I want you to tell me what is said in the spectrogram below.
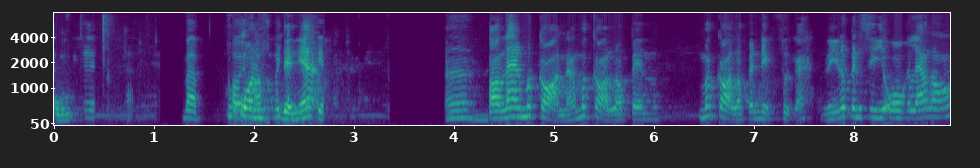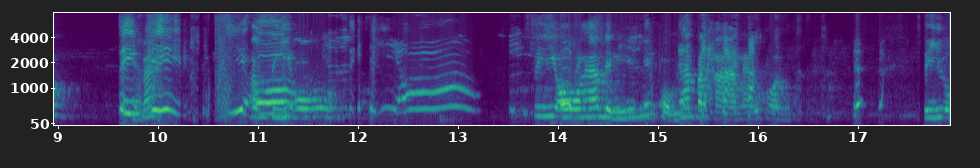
ผมแบบทุกคนอาไปเดี๋ยวเนี้ยเออตอนแรกเมื่อก่อนนะ เมื่อก่อนเราเป็น เมื่อก่อนเราเป็นเด็กฝึกอะเดี๋ยวนี้เราเป็นซีอกันแล้วน้องจริงเห็นปะพี่ CEO ต้องซีอ CEO ซีอครับเดี๋ยวนี้เรียกผมท่านประธานนะทุกคนซีอ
